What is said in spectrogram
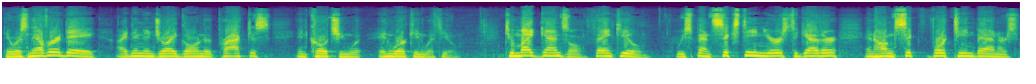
There was never a day I didn't enjoy going to practice and coaching and working with you. To Mike Guentzel, thank you. We spent 16 years together and hung six, 14 banners.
